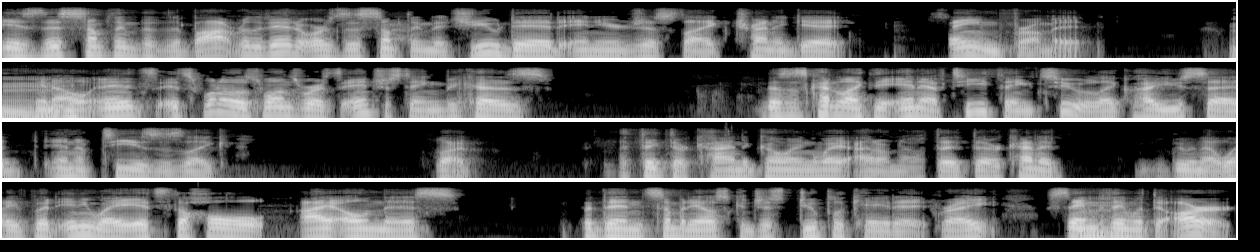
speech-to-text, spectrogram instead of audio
is this something that the bot really did or is this something that you did and you're just like trying to get fame from it mm-hmm. you know and it's it's one of those ones where it's interesting because this is kind of like the NFT thing too, like how you said NFTs is like, but I think they're kind of going away. I don't know. They, they're kind of doing that wave, but anyway, it's the whole I own this. but then somebody else can just duplicate it, right? Same Mhm. thing with the art.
